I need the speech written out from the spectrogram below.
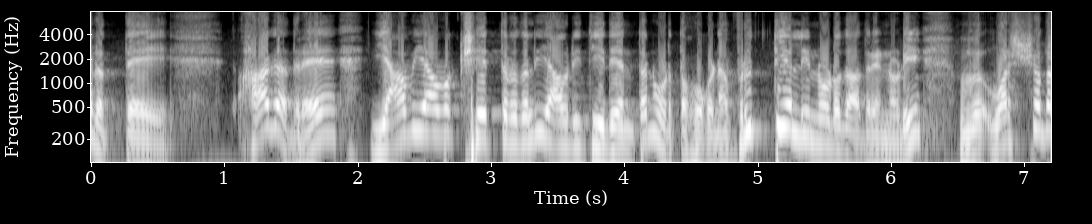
ಇರುತ್ತೆ. ಹಾಗಾದರೆ ಯಾವ ಯಾವ ಕ್ಷೇತ್ರದಲ್ಲಿ ಯಾವ ರೀತಿ ಇದೆ ಅಂತ ನೋಡ್ತಾ ಹೋಗೋಣ. ವೃತ್ತಿಯಲ್ಲಿ ನೋಡೋದಾದರೆ ನೋಡಿ ವರ್ಷದ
